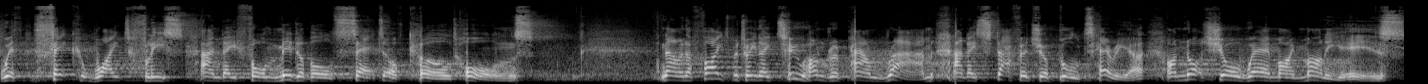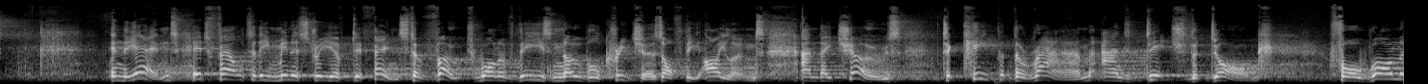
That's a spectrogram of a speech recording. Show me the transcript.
with thick white fleece and a formidable set of curled horns. Now, in a fight between a 200 pound ram and a Staffordshire Bull Terrier, I'm not sure where my money is. In the end, it fell to the Ministry of Defence to vote one of these noble creatures off the island, and they chose to keep the ram and ditch the dog for one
